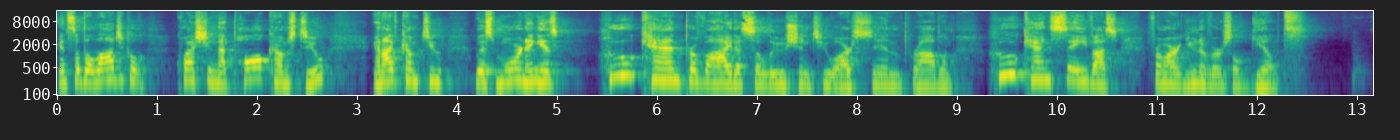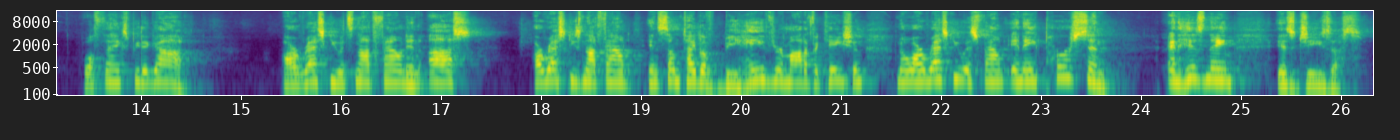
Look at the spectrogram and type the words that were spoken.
And so the logical question that Paul comes to, and I've come to this morning, is who can provide a solution to our sin problem? Who can save us from our universal guilt? Well, thanks be to God. Our rescue, it's not found in us. Our rescue is not found in some type of behavior modification. No, our rescue is found in a person, and his name is Jesus.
